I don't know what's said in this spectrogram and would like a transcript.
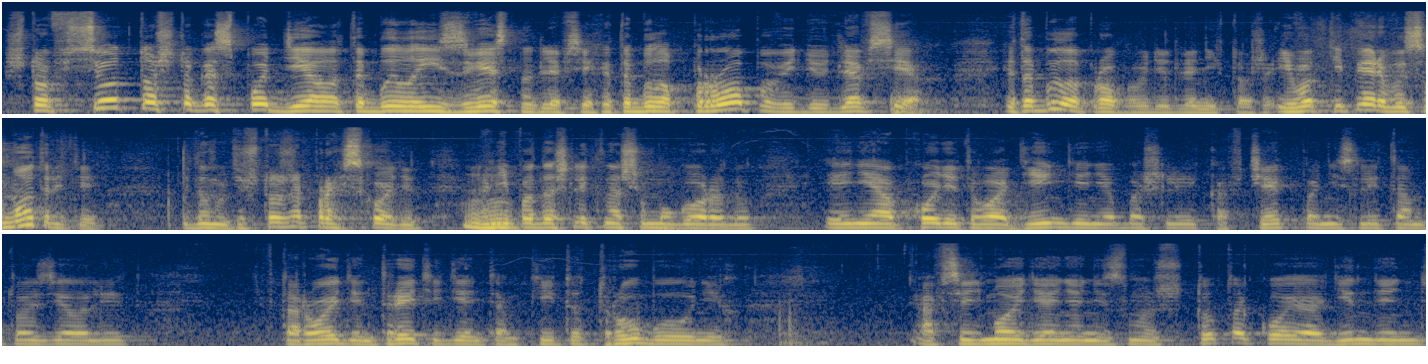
что все то, что Господь делал, это было известно для всех. Это было проповедью для всех. Это было проповедью для них тоже. И вот теперь вы смотрите и думаете, что же происходит? Они подошли к нашему городу, и они обходят его один день обошли, ковчег понесли, там то сделали, второй день, третий день, там какие-то трубы у них. А в седьмой день они смотрят, что такое, один день,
